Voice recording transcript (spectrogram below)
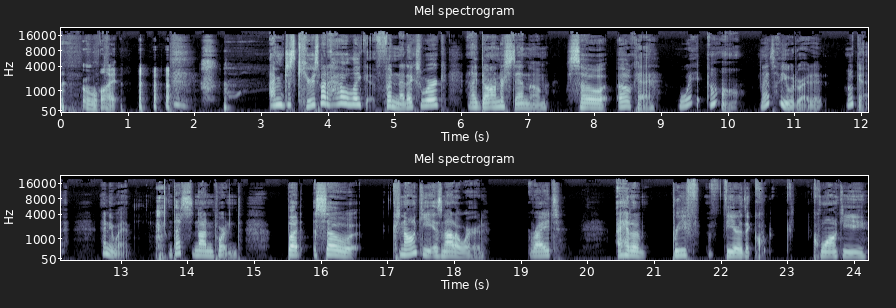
or what? I'm just curious about how like phonetics work, and I don't understand them. So okay, wait. Oh, that's how you would write it. Okay. Anyway, that's not important. But so, knonky is not a word, right? I had a brief fear that qu- quonky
